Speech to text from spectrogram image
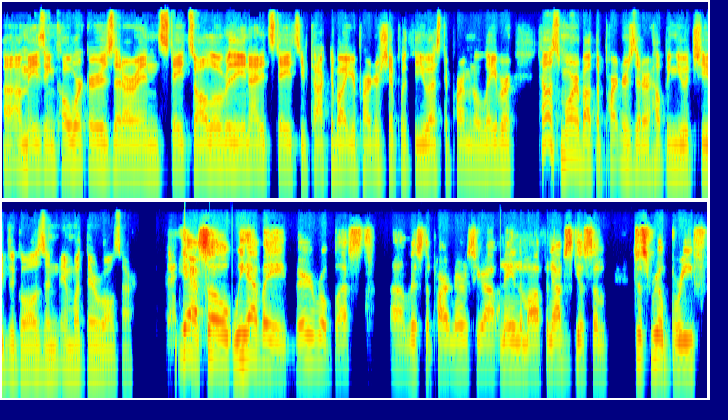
uh, amazing coworkers that are in states all over the United States. You've talked about your partnership with the U.S. Department of Labor. Tell us more about the partners that are helping you achieve the goals and, and what their roles are. Yeah, so we have a very robust uh, list of partners here. I'll name them off and I'll just give some just real brief,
